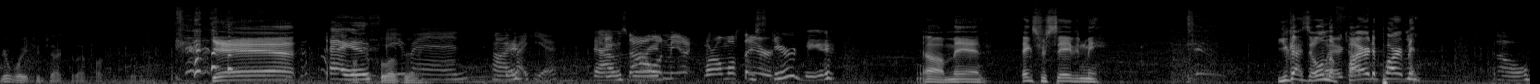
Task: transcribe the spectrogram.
You're way too jacked for that fucking scooter. Yeah. Hey, Pull up here. Hi. Right here. Yeah, I was stalling, worried. Mick. We're almost You there. scared me. Oh man. Thanks for saving me. You guys own the Where- fire department? No.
